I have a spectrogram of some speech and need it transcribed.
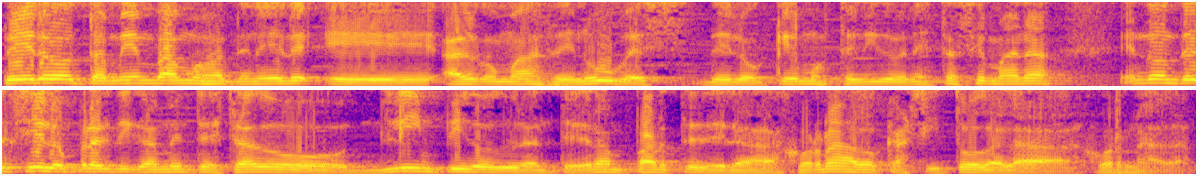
pero también vamos a tener eh, algo más de nubes de lo que hemos tenido en esta semana, en donde el cielo prácticamente ha estado límpido durante gran parte de la jornada, casi toda la jornada.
